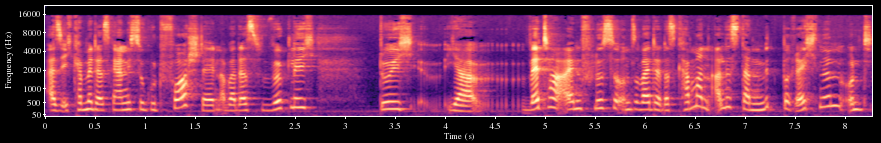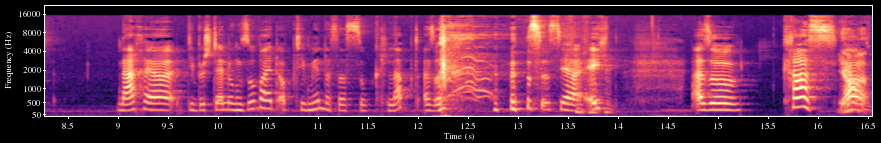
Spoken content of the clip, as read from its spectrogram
also ich kann mir das gar nicht so gut vorstellen, aber das wirklich durch ja, Wettereinflüsse und so weiter, das kann man alles dann mitberechnen und nachher die Bestellung so weit optimieren, dass das so klappt. Also das ist ja echt, also krass. ja. ja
